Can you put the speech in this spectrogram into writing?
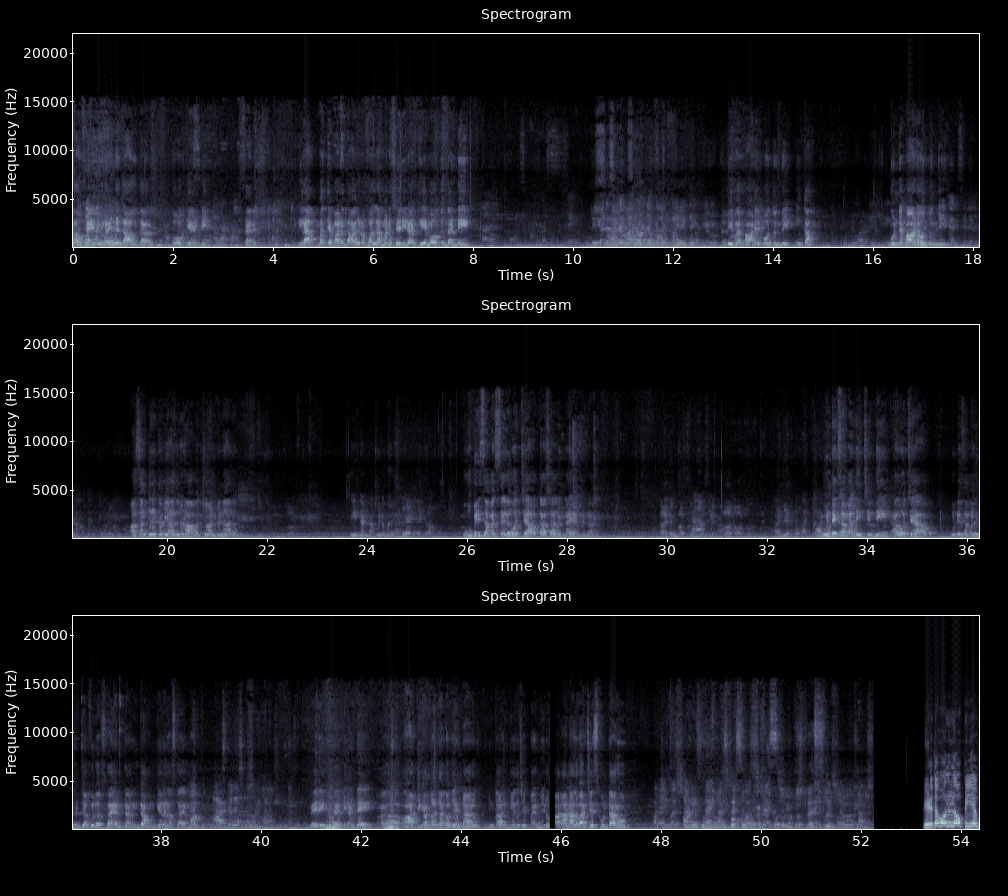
లవ్ ఫెయిల్యూర్ అయితే తాగుతారు. ఓకే అండి. సరే. ఇలా మద్యపానం తాగడం వల్ల మన శరీరానికి ఏమవుతుందండి? లివర్ పాడైపోతుంది. ఇంకా? గుండె పాడవుతుంది. అసంక్రమిత వ్యాధులు రావచ్చు అంటున్నారు. ఏంటన్నా వినమని ఊపిరి సమస్యలు వచ్చే అవకాశాలు ఉన్నాయి అంటున్నారు. గుండెకి సంబంధించింది ఆ వచ్చే గుండెకి సంబంధించిన జబ్బులు వస్తాయి అంటున్నారు ఇంకా ఇంకేమైనా వస్తాయమ్మా? వెరీ గుడ్ అండి అంటే ఆర్థికంగా దెబ్బతింటారు. ఇంకా ఇంకేదో చెప్పారు మీరు? అలాని అలవాటు చేసుకుంటారు. Stress నిడదవోలులో PM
